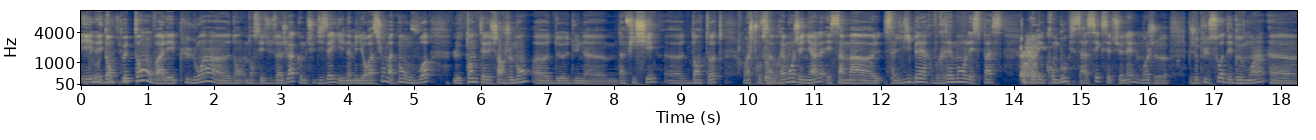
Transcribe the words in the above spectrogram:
et, dans peu de temps, on va aller plus loin euh, dans, ces usages-là. Comme tu disais, il y a une amélioration. Maintenant, on voit le temps de téléchargement euh, d'un fichier dans TOT. Moi, je trouve ça vraiment génial et ça, ça libère vraiment l'espace de mon Chromebook. C'est assez exceptionnel. Moi, je, je plus le sois des deux moins. Euh,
